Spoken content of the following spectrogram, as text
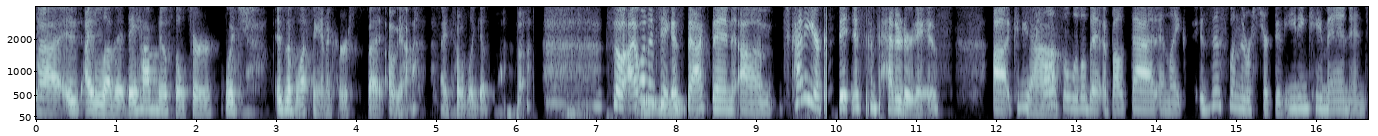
yeah, it, I love it. They have no filter, which is a blessing and a curse, but oh, yeah, yeah. I totally get that. So I want to take us mm-hmm. back then um, to kind of your fitness competitor days. Uh, can you yeah. tell us a little bit about that? And like, is this when the restrictive eating came in? And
